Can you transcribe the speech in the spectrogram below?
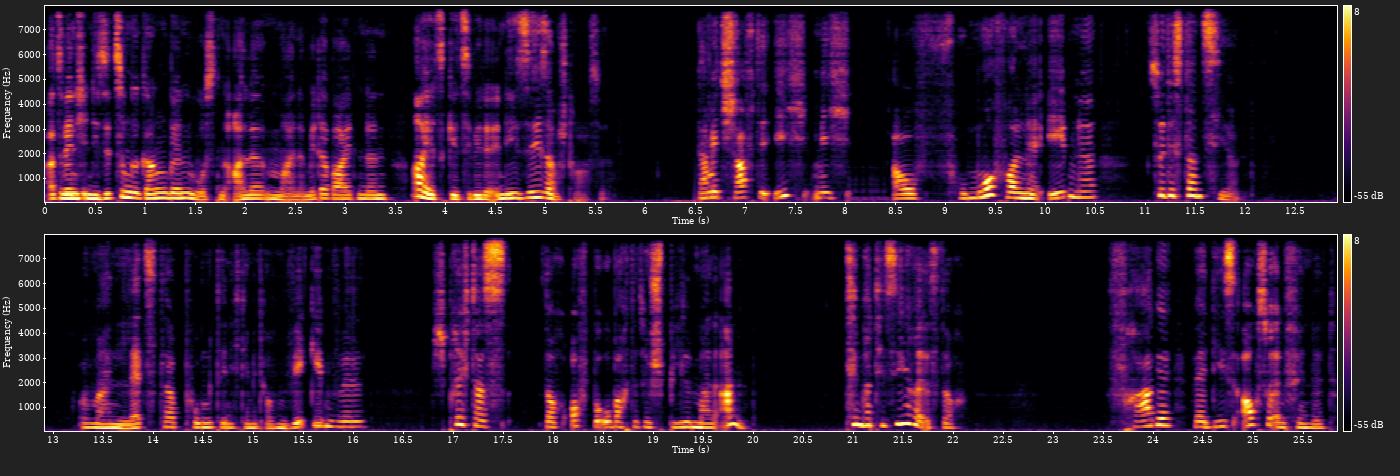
Also wenn ich in die Sitzung gegangen bin, wussten alle meine Mitarbeitenden, ah, jetzt geht sie wieder in die Sesamstraße. Damit schaffte ich, mich auf humorvoller Ebene zu distanzieren. Und mein letzter Punkt, den ich dir mit auf den Weg geben will, sprich das doch oft beobachtete Spiel mal an. Thematisiere es doch. Frage, wer dies auch so empfindet.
